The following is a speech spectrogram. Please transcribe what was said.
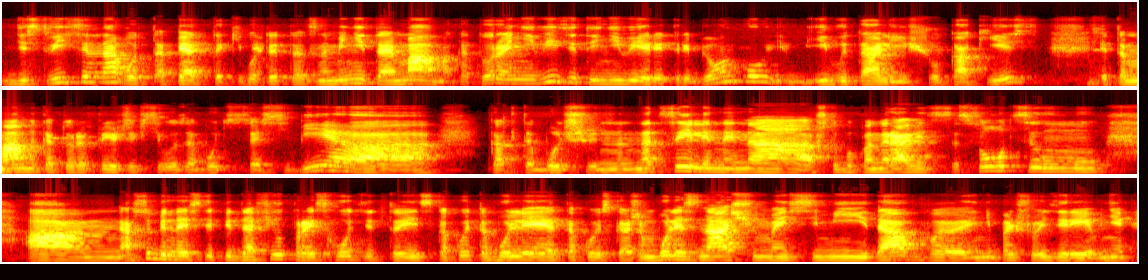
действительно, вот опять-таки, вот эта знаменитая мама, которая не видит и не верит ребенку, и в Италии еще как есть, это мамы, которые прежде всего заботятся о себе, о как-то больше нацелены на, чтобы понравиться социуму, а, особенно если педофил происходит из какой-то более такой, скажем, более значимой семьи, да, в небольшой деревне.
